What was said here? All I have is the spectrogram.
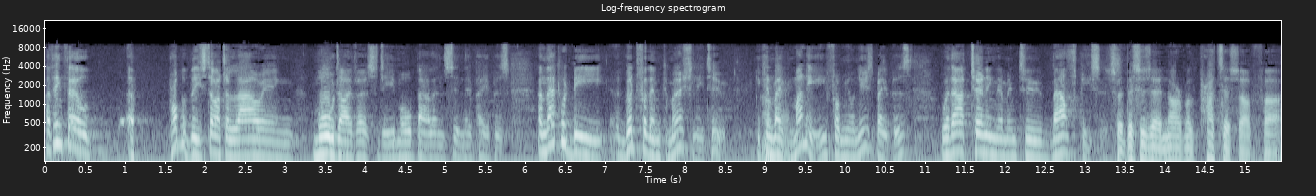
I think they'll uh, probably start allowing more diversity, more balance in their papers. And that would be good for them commercially too. You can Okay. make money from your newspapers without turning them into mouthpieces. So this is a normal process of uh,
